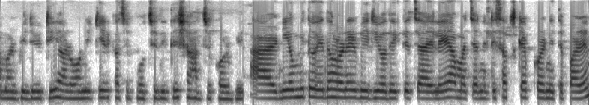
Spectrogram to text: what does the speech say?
আমার ভিডিওটি আরও অনেকের কাছে পৌঁছে দিতে সাহায্য করবে। আর নিয়মিত এ ধরনের ভিডিও দেখতে চাইলে আমার চ্যানেলটি সাবস্ক্রাইব করে নিতে পারেন।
